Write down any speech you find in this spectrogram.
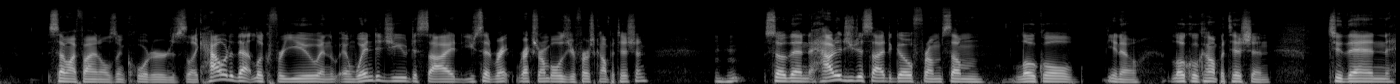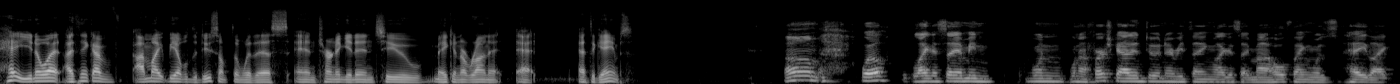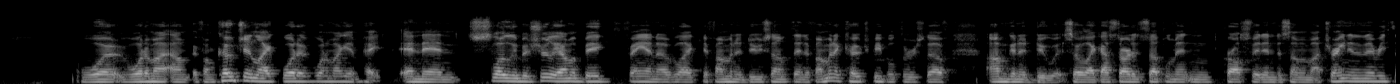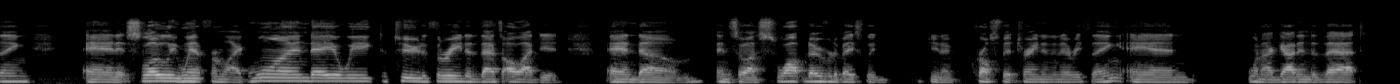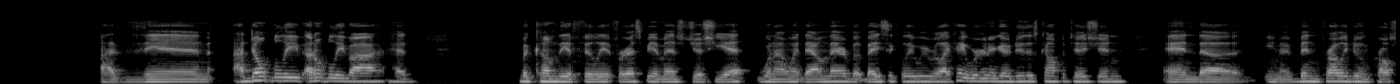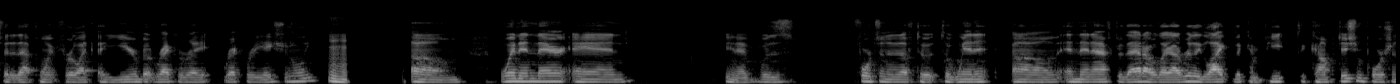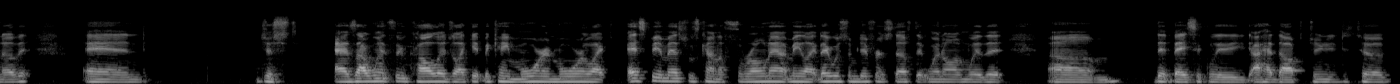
semifinals and quarters, like how did that look for you, and and when did you decide? You said Rex Rumble was your first competition. Mhm. So then, how did you decide to go from some local, you know, local competition to then, hey, you know what? I think I've I might be able to do something with this and turning it into making a run at at at the games. Um, well, like I say, I mean, when when I first got into it and everything, like I say, my whole thing was, hey, like, what what am I? Um, if I'm coaching, like, what what am I getting paid? And then slowly but surely, I'm a big fan of like, if I'm gonna do something, if I'm gonna coach people through stuff, I'm gonna do it. So like, I started supplementing CrossFit into some of my training and everything. And it slowly went from like one day a week to two to three to that's all I did. And um and so I swapped over to basically you know, CrossFit training and everything. And when I got into that, I then I don't believe I don't believe I had become the affiliate for SBMS just yet when I went down there. But basically we were like, hey, we're gonna go do this competition. And uh, you know, been probably doing CrossFit at that point for like a year, but recre- recreationally. Mhm. Um, went in there and you know was fortunate enough to to win it. Um, and then after that, I was like, I really like the compete the competition portion of it, and just as I went through college, like it became more and more like SBMS was kind of thrown at me. Like there was some different stuff that went on with it. Um, that basically I had the opportunity to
